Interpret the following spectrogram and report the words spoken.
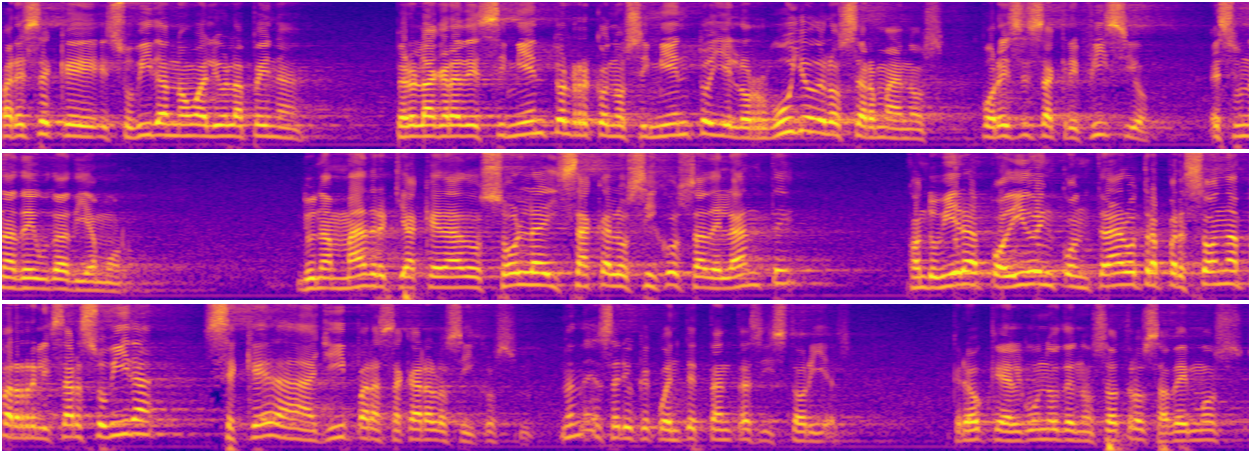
Parece que su vida no valió la pena, pero el agradecimiento, el reconocimiento y el orgullo de los hermanos por ese sacrificio es una deuda de amor. De una madre que ha quedado sola y saca a los hijos adelante Cuando hubiera podido encontrar otra persona para realizar su vida, se queda allí para sacar a los hijos. No es necesario que cuente tantas historias. Creo que algunos de nosotros sabemos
